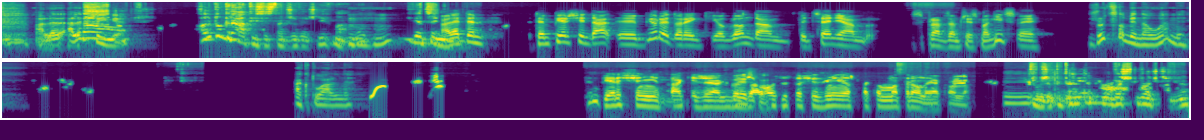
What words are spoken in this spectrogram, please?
ale, ale No, przyjmie. Ale to gratis jest tak, że wiesz, niech ma. No. Mhm. Więcej nie. Ale ten, ten pierścień da, y, biorę do ręki, oglądam, wyceniam, sprawdzam, czy jest magiczny. Rzuć sobie na ułemy. Aktualne. Ten pierścień jest taki, że jak go Wyszło. założysz, to się zmieniasz w taką matronę jak ona. Yy, Dobrze, pytanie o właściwości, nie?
